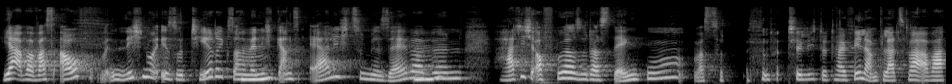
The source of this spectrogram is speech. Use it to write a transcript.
Ja, aber was auch, nicht nur Esoterik, sondern mhm. wenn ich ganz ehrlich zu mir selber mhm. bin, hatte ich auch früher so das Denken, was natürlich total fehl am Platz war, aber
